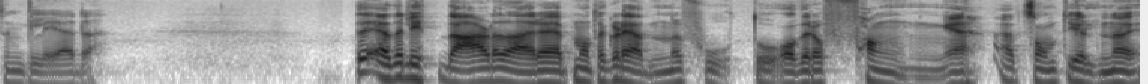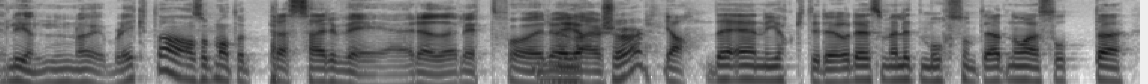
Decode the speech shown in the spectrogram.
sånn glede. Er det litt der det der på en måte gleden med foto over å fange et sånt gyllen øyeblikk? da? Altså på en måte preservere det litt for eh, deg sjøl? Ja, det er nøyaktig det. Og det som er litt morsomt, er at nå har jeg sittet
